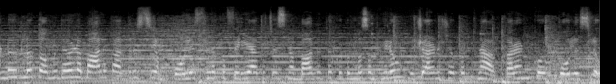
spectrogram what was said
తాండూరులో తొమ్మిదేళ్ళ బాలిక అదృశ్యం. పోలీసులకు ఫిర్యాదు చేసిన బాధిత కుటుంబ సభ్యులు విచారణ చేపట్టిన కరణ్ కోట్ పోలీసులు.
